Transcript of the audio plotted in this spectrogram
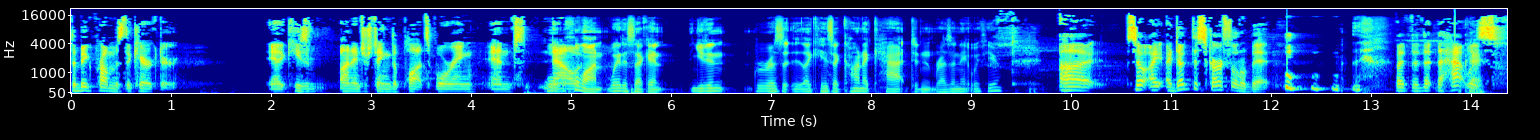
the big problem is the character. And, like he's uninteresting, the plot's boring, and Well, now hold on, wait a second. You didn't res- like his iconic hat didn't resonate with you. Uh, so I, I dug the scarf a little bit, but the, the, the hat Okay. was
